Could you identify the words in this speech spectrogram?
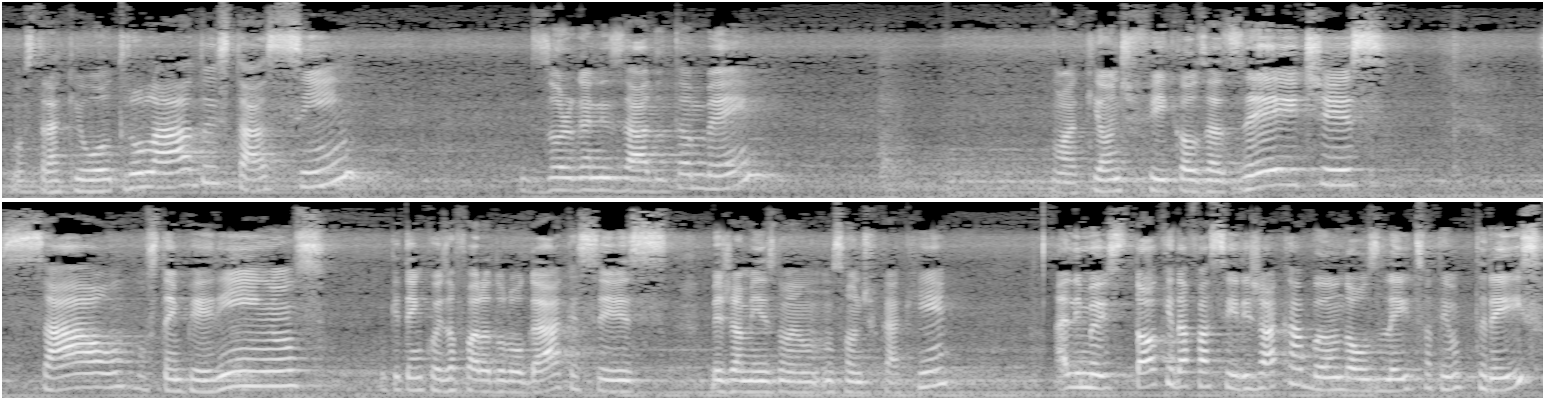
Vou mostrar aqui o outro lado. Está assim. Desorganizado também. Aqui é onde fica os azeites, sal, os temperinhos. Aqui tem coisa fora do lugar, que esses benjamins não, não são de ficar aqui. Ali meu estoque da Facile já acabando, ó, os leites só tenho três.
